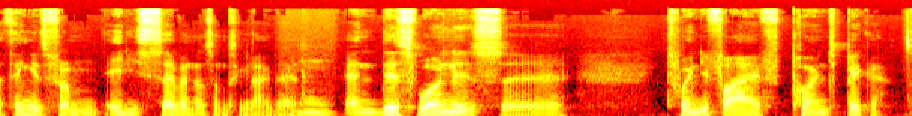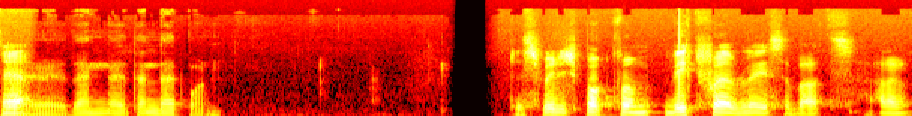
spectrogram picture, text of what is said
I think it's from 87 or something like that. Mm. And this one is uh, 25 points bigger yeah. Uh, than, uh, than that one. The Swedish book from Viktskövle is about, I don't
